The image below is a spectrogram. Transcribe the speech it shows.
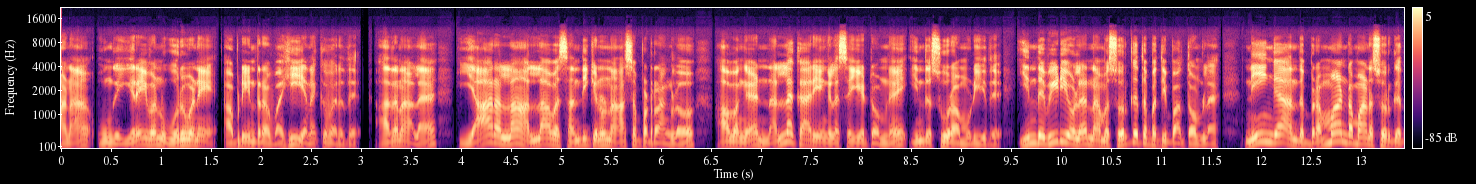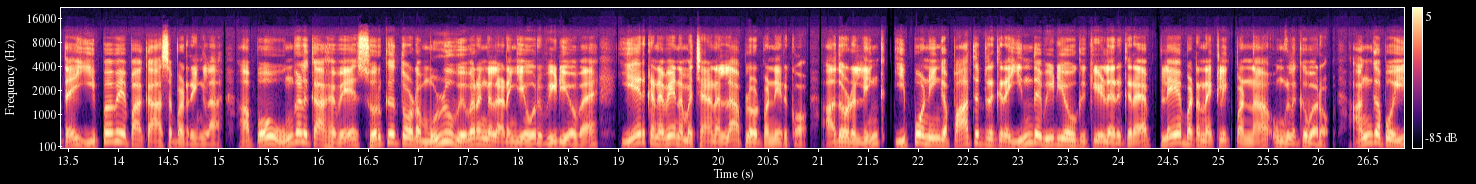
ஆனா உங்க இறைவன் ஒருவனே அப்படின்ற வகி எனக்கு வருது. அதனால யாரெல்லாம் அல்லாவை சந்திக்கணும்னு ஆசைப்படுறாங்களோ அவங்க நல்ல காரியங்களை செய்யட்டோம்னு இந்த சூறா முடியுது. இந்த வீடியோல நாம சொர்க்கத்தை பத்தி பார்த்தோம்ல. நீங்க அந்த பிரம்மாண்டமான சொர்க்கத்தை இப்பவே பார்க்க ஆசைப்படுறீங்களா? அப்போ உங்களுக்காகவே சொர்க்கத்தோட முழு விவரங்கள் அடங்கிய ஒரு வீடியோவை ஏற்கனவே நம்ம சேனல்ல அப்லோட் பண்ணியிருக்கோம். அதோட லிங்க் இப்போ நீங்க பார்த்துட்டு இருக்கிற இந்த வீடியோவுக்கு கீழே இருக்கிற ப்ளே பட்டனை கிளிக் பண்ணா உங்களுக்கு வரும். அங்க போய்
